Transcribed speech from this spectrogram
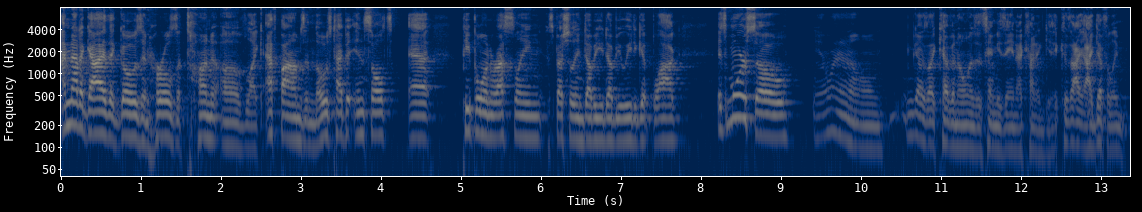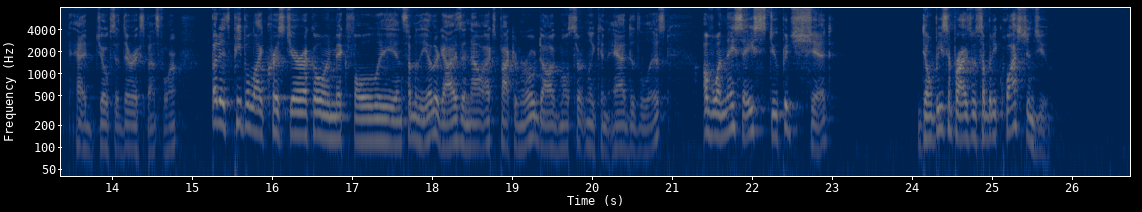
I'm not a guy that goes and hurls a ton of like f bombs and those type of insults at people in wrestling, especially in WWE, to get blocked. It's more so, you know, well, guys like Kevin Owens and Sami Zayn, I kind of get because I, I definitely had jokes at their expense for him. But it's people like Chris Jericho and Mick Foley and some of the other guys, and now X Pac and Road Dogg most certainly can add to the list of when they say stupid shit don't be surprised when somebody questions you.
